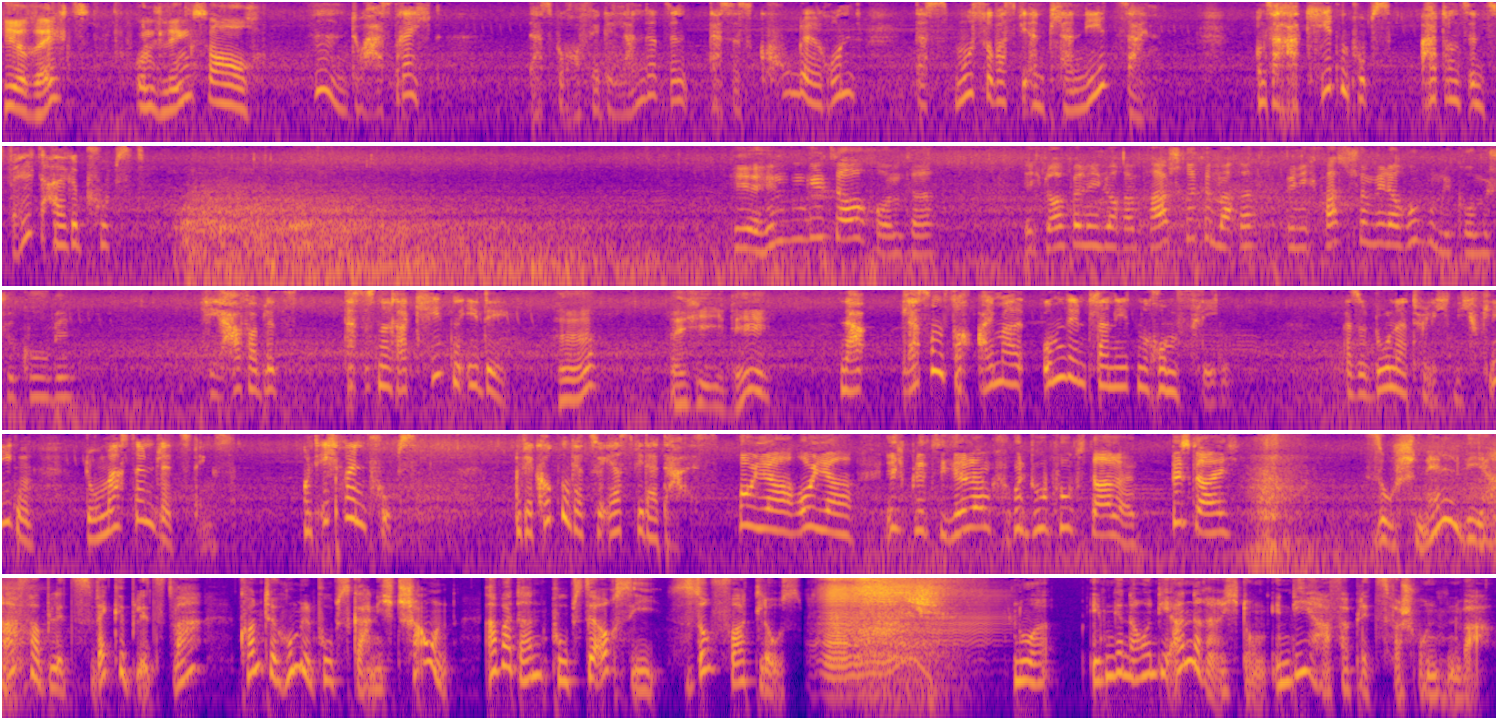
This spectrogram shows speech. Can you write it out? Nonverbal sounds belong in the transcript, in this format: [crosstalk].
hier rechts und links auch. Hm, du hast recht. Das, worauf wir gelandet sind, das ist kugelrund. Das muss sowas wie ein Planet sein. Unser Raketenpups hat uns ins Weltall gepupst. Hier hinten geht's auch runter. Ich glaube, wenn ich noch ein paar Schritte mache, bin ich fast schon wieder rum um die komische Kugel. Hey Haferblitz, das ist eine Raketenidee. Hä? Welche Idee? Na, lass uns doch einmal um den Planeten rumfliegen. Also du natürlich nicht fliegen. Du machst dein Blitzdings. Und ich meinen Pups. Und wir gucken, wer zuerst wieder da ist. Oh ja, oh ja. Ich blitze hier lang und du pupst da lang. Bis gleich. So schnell wie Haferblitz weggeblitzt war, konnte Hummelpups gar nicht schauen. Aber dann pupste auch sie sofort los. Nur eben genau in die andere Richtung, in die Haferblitz verschwunden war.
